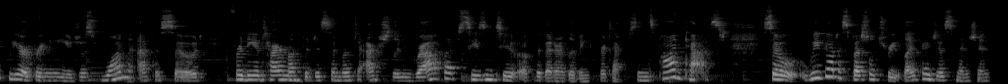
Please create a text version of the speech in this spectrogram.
Week we are bringing you just one episode for the entire month of December to actually wrap up season two of the Better Living for Texans podcast. So we've got a special treat, like I just mentioned.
